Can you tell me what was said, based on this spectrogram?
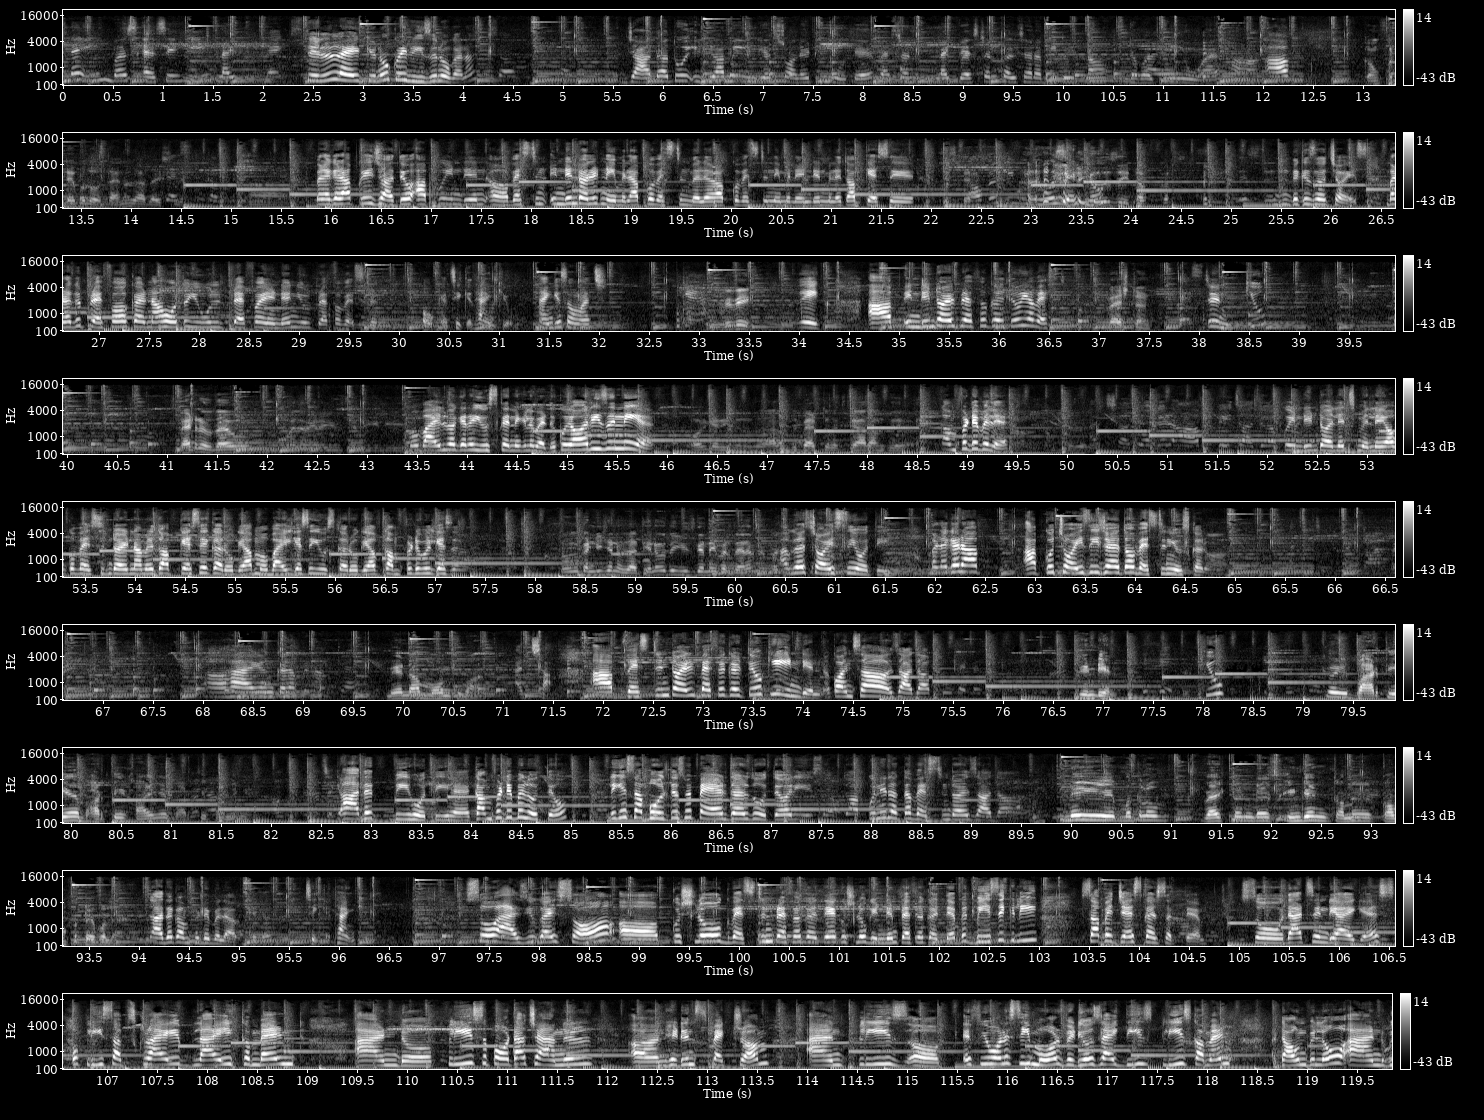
नहीं बस ऐसे ही like still like you know कोई रीज़न होगा ना? ज़्यादा तो इंडिया में इंडियन टॉयलेट ही होते हैं। वेस्टर्न लाइक वेस्टर्न कल्चर अभी तो इतना डेवलप नहीं हुआ है। हाँ। आप? कंफर्टेबल होता है ना ज़्यादा इसलिए। पर अगर आप कहीं जाते हो आपको इंडियन वेस्टर्न इंडियन टॉयलेट नहीं मिला आपको वेस्टर्न मिले और आपको वेस्टर्न नहीं मिले इंडियन मिले तो आप कैसे बिकॉज़ नो चॉइस बट अगर प्रेफर करना हो तो you will prefer Indian you will prefer western okay ठीक है thank you thank you so much Vivek देख आप इंडियन टॉयलेट प्रेफर करते हो या वेस्टर्न वेस्टर्न वेस्टर्न क्यों? बेटर होता है वो. मोबाइल वगैरह यूज़ करने के लिए बैठे कोई और रीज़न नहीं है? और क्या रीजन होता है? आराम से बैठ तो सकते हैं आराम से। कंफर्टेबल है? अच्छा तो हो आपको इंडियन टॉयलेट्स मिले आपको वेस्टर्न टॉयलेट ना मिले तो आप कैसे करोगे? आप मोबाइल कैसे यूज़ करोगे? आप कंफर्टेबल कैसे तो वो कंडीशन हो जाती है ना वो तो यूज़ करना ही पड़ता है ना फिर अगर चॉइस नहीं होती बट अगर आप आपको चॉइस दी जाए तो वेस्टर्न यूज़ करो। हाय अंकल आपका नाम? है मेरा नाम मोहन कुमार। अच्छा आप वेस्टर्न टॉयलेट प्रेफर करते हो कि इंडियन कौन सा ज़्यादा आपको इंडियन क्यों? क्योंकि भारतीय हैं भारतीय खाएँगे भारतीय पालेंगे आदत भी होती है। कंफर्टेबल होते हो? लेकिन सब बोलते हैं उसमें पैर दर्द होते हैं और ये सब तो आपको नहीं लगता वेस्टर्न टॉयलेट ज़्यादा? नहीं मतलब वेस्टर्न ड्रेस इंडियन हमें कंफर्टेबल है। ज़्यादा कंफर्टेबल है आपके लिए। ठीक है thank you so as you guys saw कुछ लोग वेस्टर्न प्रेफर करते हैं कुछ लोग इंडियन प्रेफर करते हैं बट बेसिकली सब एडजस्ट कर सकते हैं so that's India I guess तो please subscribe like comment and please support our channel hidden spectrum and please if you want see more videos like these please comment down below and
